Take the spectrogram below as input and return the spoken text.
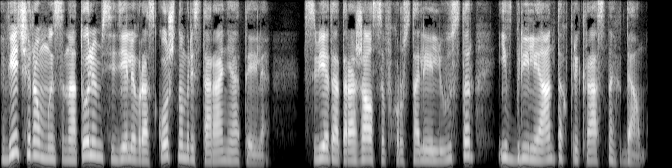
Вечером мы с Анатолием сидели в роскошном ресторане отеля — Свет отражался в хрустале люстр и в бриллиантах прекрасных дам.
